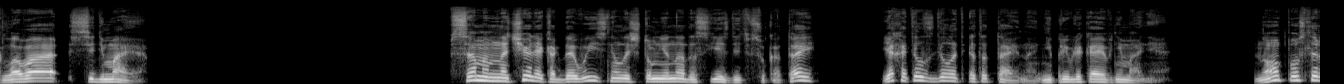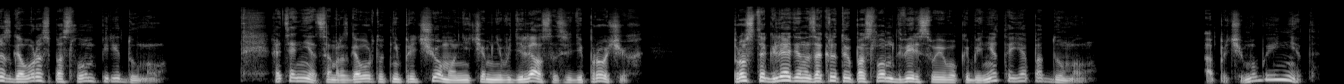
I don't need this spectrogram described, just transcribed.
Глава седьмая В самом начале, когда выяснилось, что мне надо съездить в Сукатай, я хотел сделать это тайно, не привлекая внимания. Но после разговора с послом передумал. Хотя нет, сам разговор тут ни при чем, он ничем не выделялся среди прочих. Просто глядя на закрытую послом дверь своего кабинета, я подумал. А почему бы и нет?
